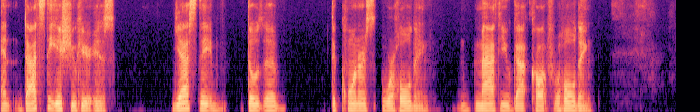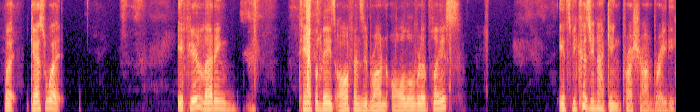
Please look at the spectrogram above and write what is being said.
and that's the issue here is yes they those uh, the corners were holding. Mathieu got caught for holding. But guess what? If you're letting Tampa Bay's offense run all over the place it's because you're not getting pressure on Brady.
